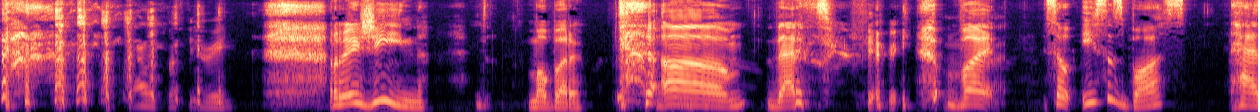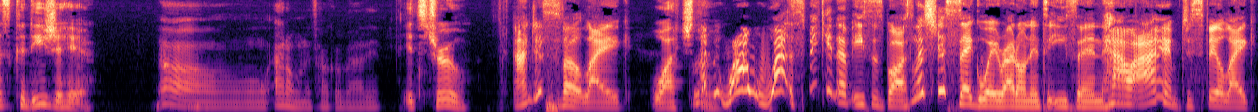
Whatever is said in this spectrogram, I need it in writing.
That was for Fury. Regine. Mo butter. um, that is Fury. But so Issa's boss has Khadijah here. Oh, I don't want to talk about it. It's true. I just felt like Watch them. me- why, why, speaking of Issa's boss, let's just segue right on into Issa and how I am just feel like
